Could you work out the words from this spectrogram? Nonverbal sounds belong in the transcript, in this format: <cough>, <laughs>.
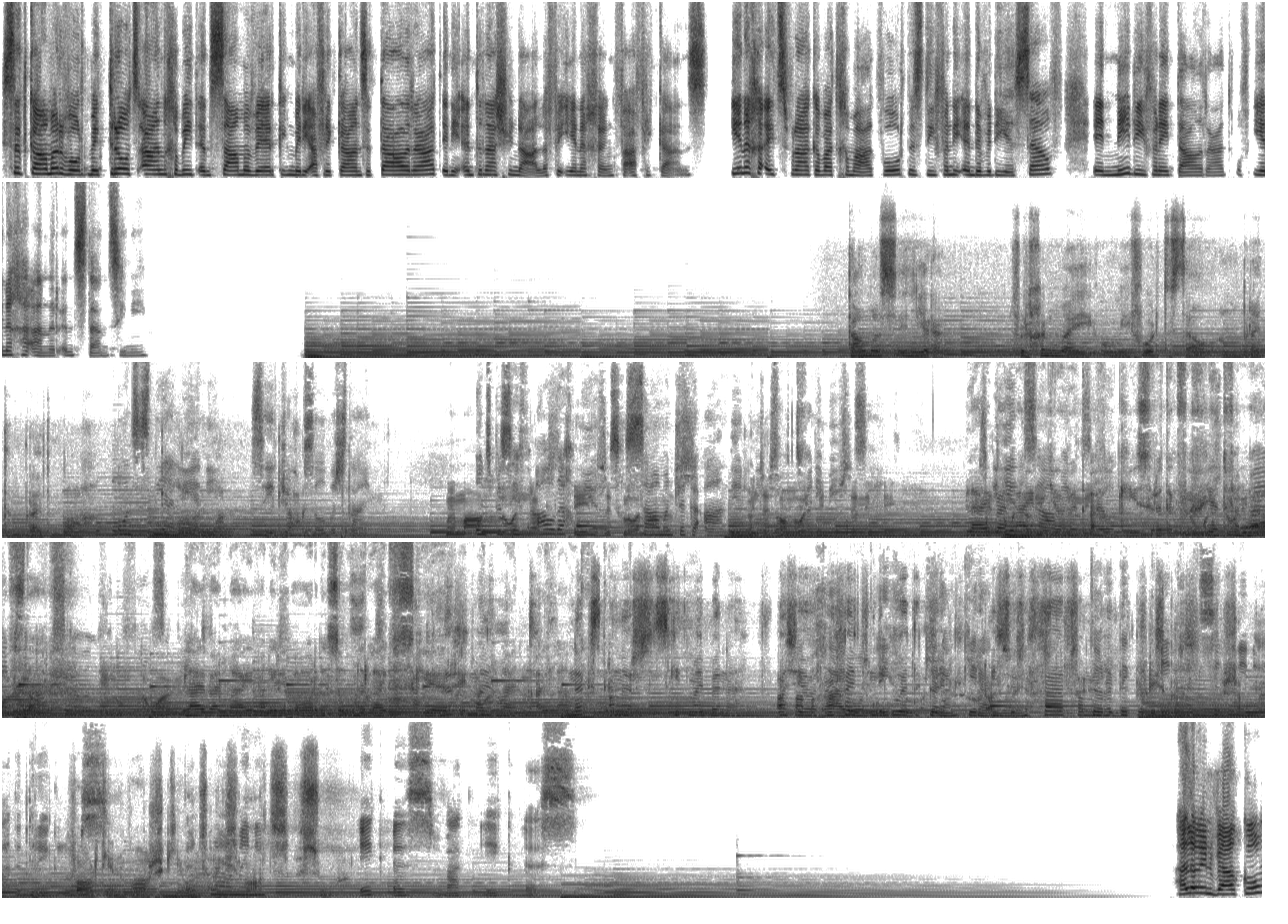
Sitkamer word met trots aangebied in samewerking met die Afrikaanse Taalraad en die Internasionale Vereniging vir Afrikaans. Enige uitsprake wat gemaak word, is die van die individu self en nie die van die Taalraad of enige ander instansie nie. Dames en here, vergun my om u voor te stel aan Breiten Breitenberg. Ons is nie alleen nie, sê Jock Silverstein. Ons besef aldag meer ons gesamentlike aandeel in die lot van die mense. Bly by my met jou wit uiltjie sodat ek vergeet van my afstand. Bly by my wanneer die aarde se onderlyf skeur en my klein eiland. Niks anders skiet my binne as jou regheid in die oë te kyk. Is soos 'n ver van Ter ek dit sit in die nade trek los. Waarteen waarsku ons so. Ek is wat ek is. Hallo en welkom.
